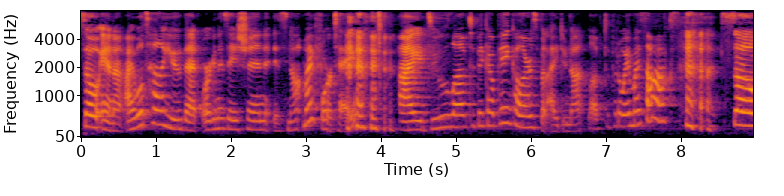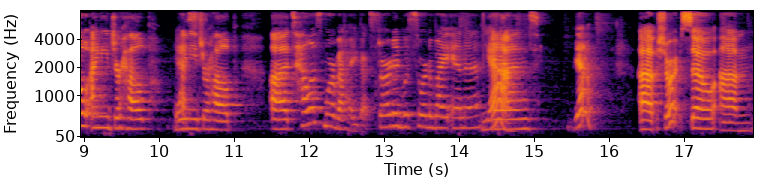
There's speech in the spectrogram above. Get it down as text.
So, Anna, I will tell you that organization is not my forte. I do love to pick out paint colors, but I do not love to put away my socks. so, I need your help. We Yes. need your help. Uh, tell us more about how you got started with Sorted by Anna. Yeah. And yeah, Uh, sure. So um,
